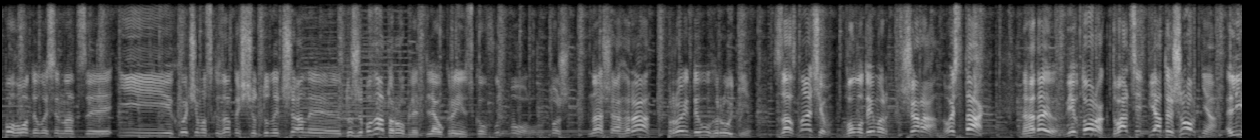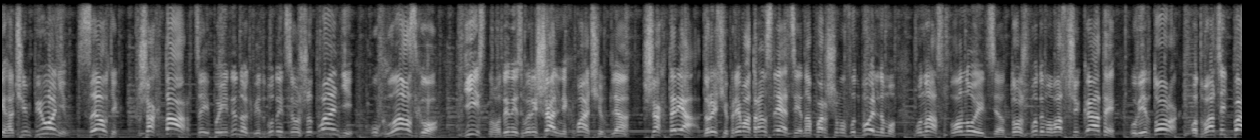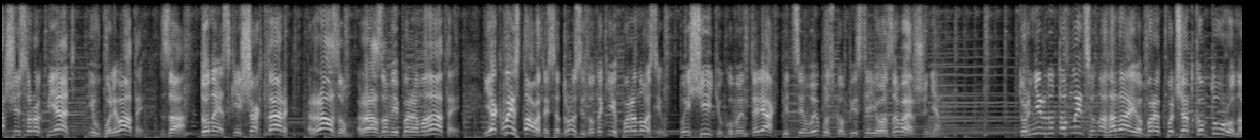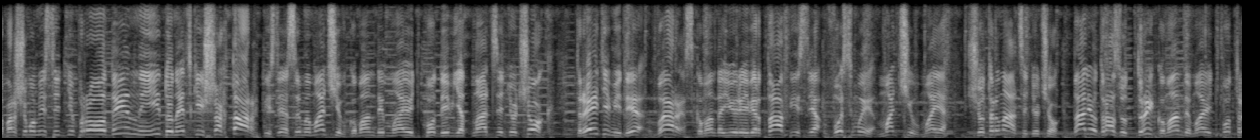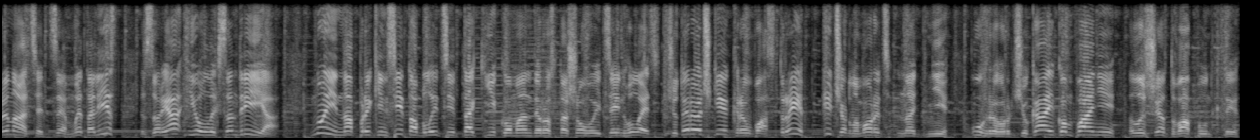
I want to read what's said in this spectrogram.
погодилися на це, і хочемо сказати, що донечани дуже багато роблять для українського футболу. Тож наша гра пройде у грудні, зазначив Володимир Шаран. Ось так. Нагадаю, вівторок, 25 жовтня, Ліга Чемпіонів, Селтік, Шахтар. Цей поєдинок відбудеться у Шотландії у Глазго. Дійсно, один із вирішальних матчів для Шахтаря. До речі, пряма трансляція на першому футбольному у нас планується. Тож будемо вас чекати у вівторок о 21.45 і вболівати за Донецький Шахтар разом, разом і перемагати. Як ви ставитеся, друзі, до таких переносів? Пишіть у коментарях під цим випуском після його завершення. Турнірну таблицю нагадаю перед початком туру на першому місці Дніпро 1 і Донецький Шахтар. Після семи матчів команди мають по 19 очок. Третім іде Верес. Команда Юрія Вірта після восьми матчів має 14 очок. Далі одразу три команди мають по 13. Це Металіст, Зоря і Олександрія. Ну і наприкінці таблиці такі команди розташовуються інгулець. 4 очки, Кривбас 3 і Чорноморець на дні. У Григорчука і компанії лише 2 пункти.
